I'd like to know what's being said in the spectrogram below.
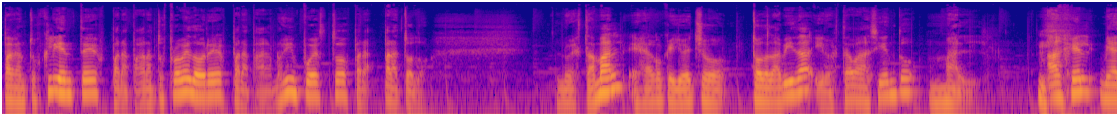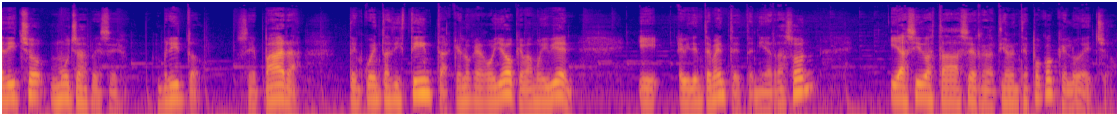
pagan tus clientes, para pagar a tus proveedores, para pagar los impuestos, para, para todo no está mal, es algo que yo he hecho toda la vida y lo estaba haciendo mal. Ángel me ha dicho muchas veces, Brito, separa, ten cuentas distintas, que es lo que hago yo, que va muy bien. Y evidentemente tenía razón y ha sido hasta hace relativamente poco que lo he hecho.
